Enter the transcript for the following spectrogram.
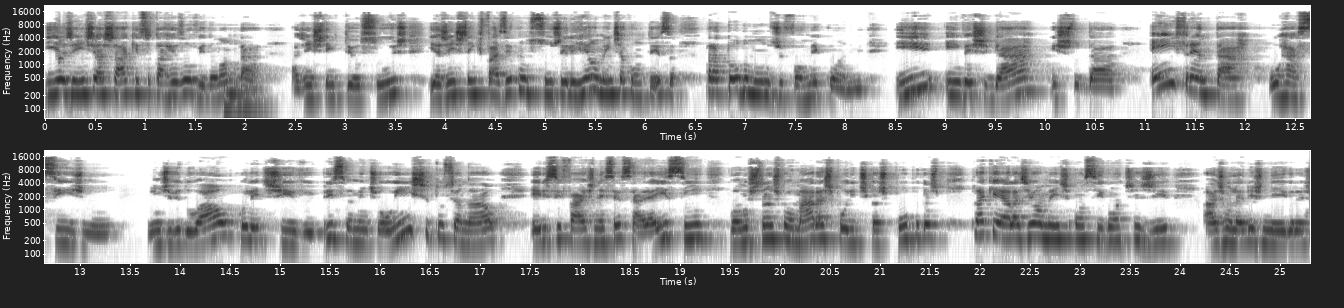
e a gente achar que isso está resolvido, não está. A gente tem que ter o SUS e a gente tem que fazer com que o SUS ele realmente aconteça para todo mundo de forma econômica. E investigar, estudar, enfrentar o racismo individual, coletivo e principalmente o institucional, ele se faz necessário. Aí sim, vamos transformar as políticas públicas para que elas realmente consigam atingir as mulheres negras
